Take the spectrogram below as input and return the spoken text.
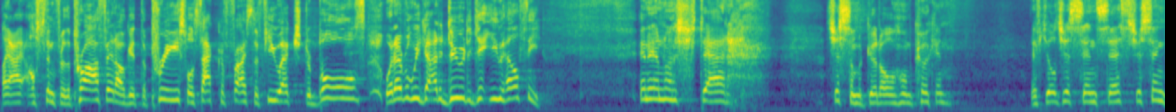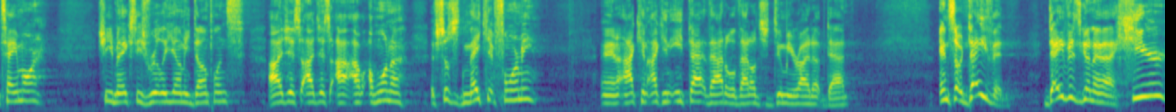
Like, I, will send for the prophet, I'll get the priest, we'll sacrifice a few extra bulls, whatever we got to do to get you healthy. And Amnon's dad, just some good old home cooking. If you'll just send sis, just send Tamar. She makes these really yummy dumplings. I just, I just, I, I want to, if she'll just make it for me and I can, I can eat that, that'll, that'll just do me right up, Dad. And so David, David's gonna hear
